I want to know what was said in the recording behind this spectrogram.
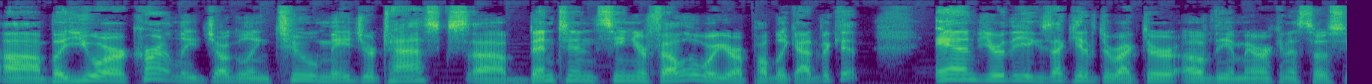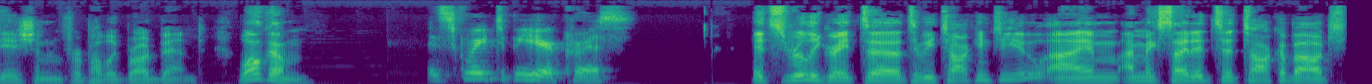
Uh, but you are currently juggling two major tasks: uh, Benton Senior Fellow, where you're a public advocate, and you're the executive director of the American Association for Public Broadband. Welcome. It's great to be here, Chris. It's really great to, to be talking to you. I'm I'm excited to talk about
